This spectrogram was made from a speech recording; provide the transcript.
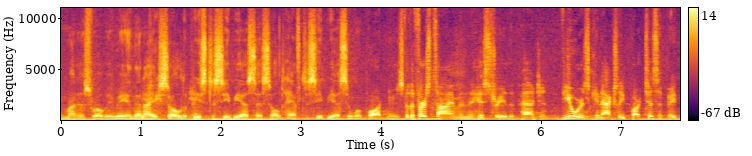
it might as well be me. And then I sold a piece to CBS. I sold half to CBS, and we're partners. For the first time in the history of the pageant, viewers can actually participate.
